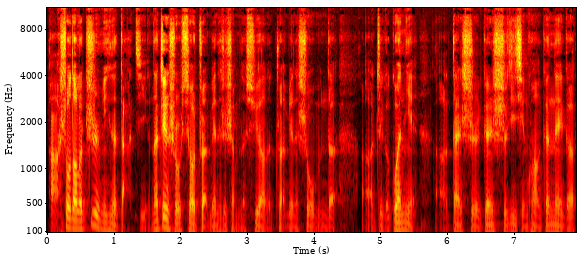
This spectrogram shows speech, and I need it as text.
啊，受到了致命性的打击。那这个时候需要转变的是什么呢？需要的转变的是我们的。啊，这个观念啊，但是跟实际情况、跟那个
